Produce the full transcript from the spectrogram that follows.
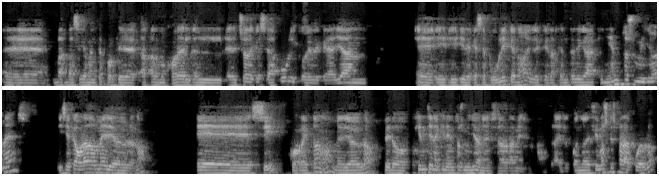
eh, básicamente porque a, lo mejor el, hecho de que sea público y de que hayan eh, y, de que se publique, ¿no? Y de que la gente diga 500 millones y se ha cobrado medio euro, ¿no? Eh, sí, correcto, ¿no? Medio euro, pero ¿quién tiene 500 millones ahora mismo? Cuando decimos que es para el pueblo,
